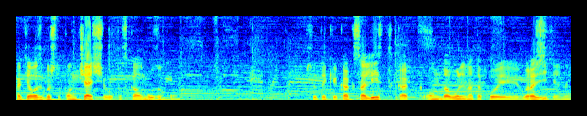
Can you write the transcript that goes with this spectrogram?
Хотелось бы, чтобы он чаще выпускал музыку. Все-таки как солист, как он довольно такой выразительный.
